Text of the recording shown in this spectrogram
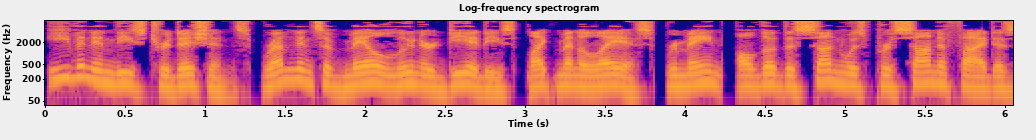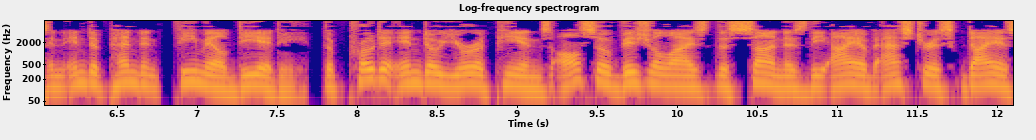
Even in these traditions, remnants of male lunar deities, like Menelaus, remain. Although the sun was personified as an independent, female deity, the Proto Indo Europeans also visualized the sun as the eye of asterisk Dias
